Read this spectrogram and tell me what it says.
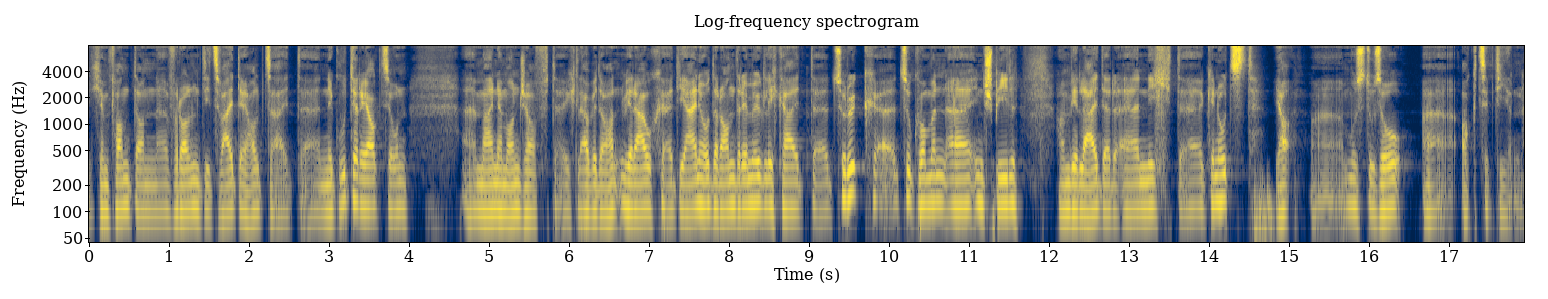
Ich empfand dann äh, vor allem die zweite Halbzeit äh, eine gute Reaktion äh, meiner Mannschaft. Ich glaube, da hatten wir auch äh, die eine oder andere Möglichkeit, äh, zurückzukommen ins Spiel. Haben wir leider nicht genutzt. Ja, musst du so akzeptieren.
